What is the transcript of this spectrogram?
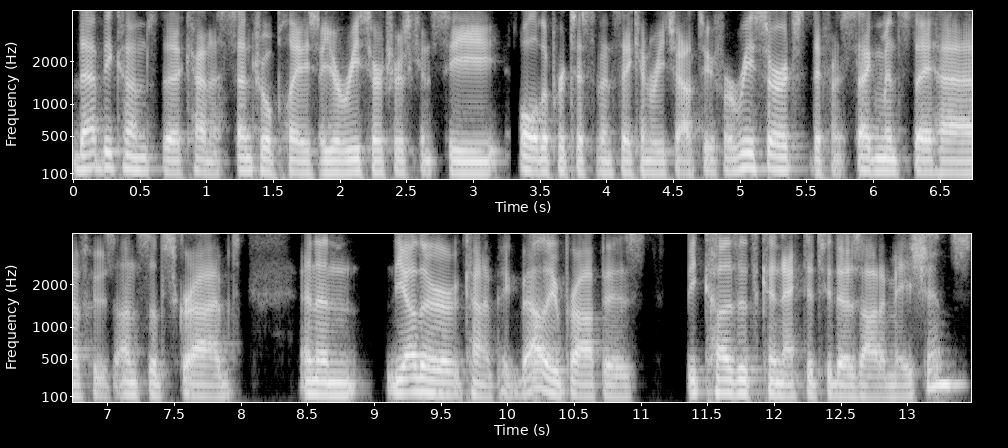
that becomes the kind of central place your researchers can see all the participants they can reach out to for research, different segments they have, who's unsubscribed. And then the other kind of big value prop is because it's connected to those automations,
